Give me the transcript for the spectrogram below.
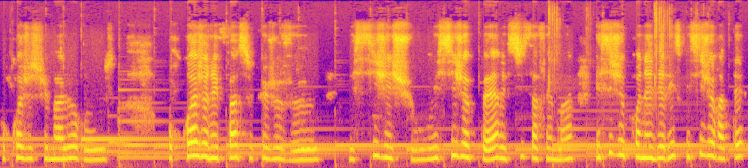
Pourquoi je suis malheureuse? Pourquoi je n'ai pas ce que je veux? Et si j'échoue? Et si je perds? Et si ça fait mal? Et si je prenais des risques? Et si je ratais?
